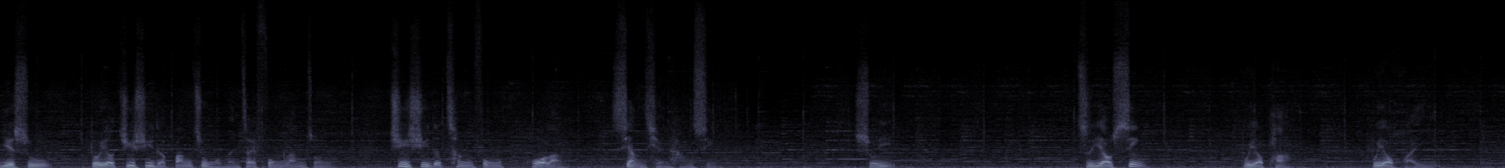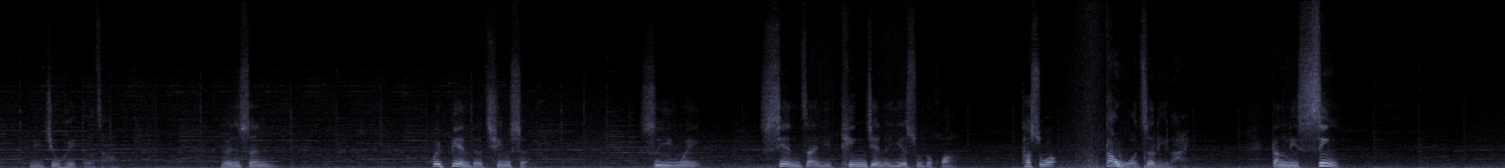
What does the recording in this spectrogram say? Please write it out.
耶稣都要继续的帮助我们在风浪中，继续的乘风破浪向前航行。所以，只要信，不要怕，不要怀疑，你就会得着。人生会变得轻省，是因为现在你听见了耶稣的话。他说：“到我这里来，当你信，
